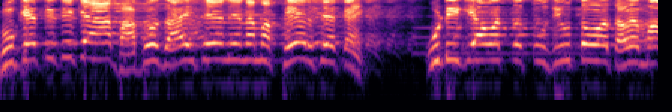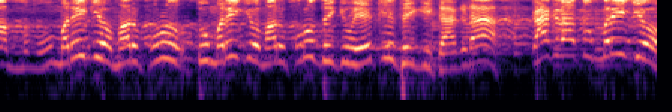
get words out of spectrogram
હું કહેતી હતી કે, આ ભાભો જાય છે અને એનામાં ફેર છે કઈ ઉડી ગયા હોત તો તું જીવતો હોત. હવે હું મરી ગયો, મારું પૂરું, તું મરી ગયો, મારું પૂરું થઈ ગયું, એકલી થઈ ગઈ, કાગડા. કાગડા, તું મરી ગયો.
